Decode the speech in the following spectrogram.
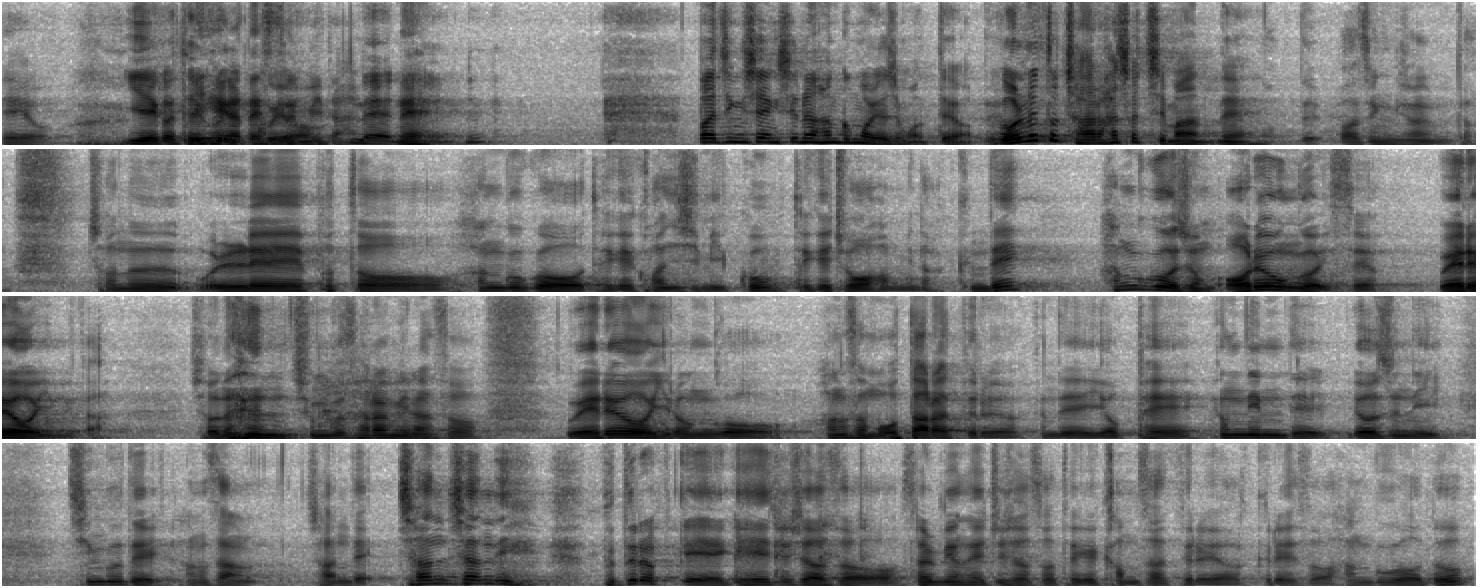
돼요. 이해가 되고 이해가 있고요. 됐습니다. 네, 네. 네. 빠징시행 씨는 한국말 요즘 어때요? 원래 또 잘 하셨지만 네. 네, 마징샤입니다. 저는 원래부터 한국어 되게 관심 있고 되게 좋아합니다. 근데 한국어 좀 어려운 거 있어요. 외래어입니다. 저는 중국 사람이라서 외래어 이런 거 항상 못 알아들어요. 근데 옆에 형님들, 여준이 친구들 항상 저한테 천천히 부드럽게 얘기해 주셔서 설명해 주셔서 되게 감사드려요. 그래서 한국어도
